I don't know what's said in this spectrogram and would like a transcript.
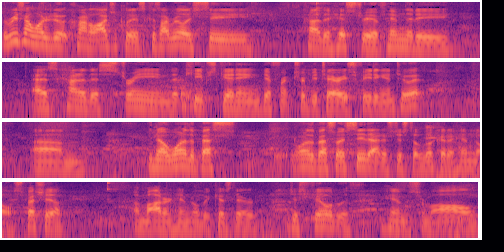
the reason I want to do it chronologically is because I really see kind of the history of hymnody as kind of this stream that keeps getting different tributaries feeding into it. Um, you know, one of the best one of the best ways to see that is just to look at a hymnal, especially a, a modern hymnal, because they're just filled with hymns from all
